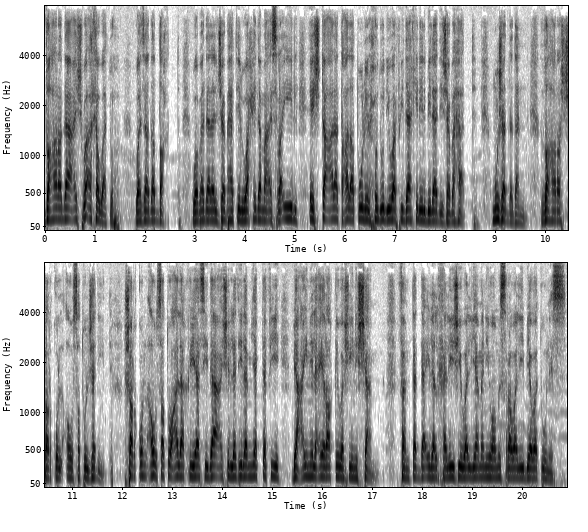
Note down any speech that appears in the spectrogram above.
ظهر داعش وأخواته وزاد الضغط. وبدل الجبهة الواحدة مع إسرائيل اشتعلت على طول الحدود وفي داخل البلاد جبهات. مجددا ظهر الشرق الأوسط الجديد. شرق أوسط على قياس داعش الذي لم يكتفي بعين العراق وشين الشام. فامتد إلى الخليج واليمن ومصر وليبيا وتونس.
